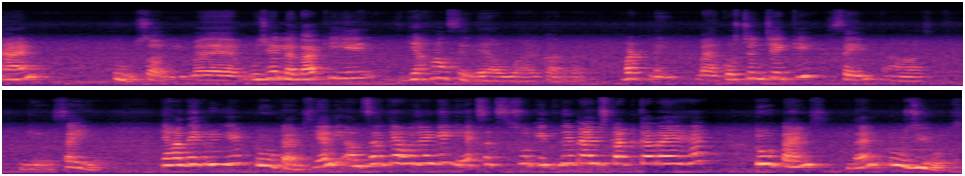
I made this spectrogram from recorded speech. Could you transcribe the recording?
एंड टू सॉरी मैं मुझे लगा कि ये यहाँ से लिया हुआ है कर बट नहीं मैं क्वेश्चन चेक की सेम ये सही है। यहाँ देख रही है टू टाइम्स यानी आंसर क्या हो जाएँगे? एक्स एक्सिस को कितने टाइम्स कट कर रहे हैं? Two times then two zeros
